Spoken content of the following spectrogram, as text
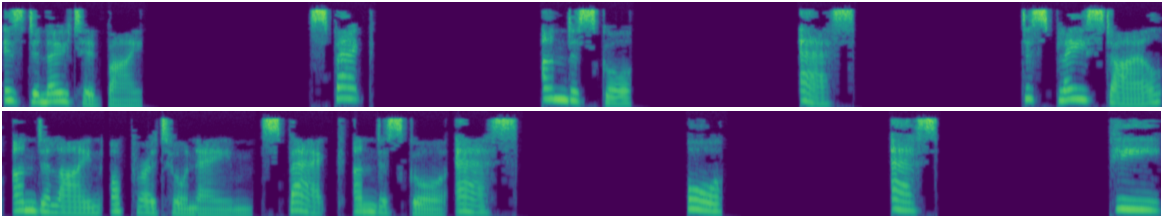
is denoted by spec underscore s display style underline operator name spec underscore s or s p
